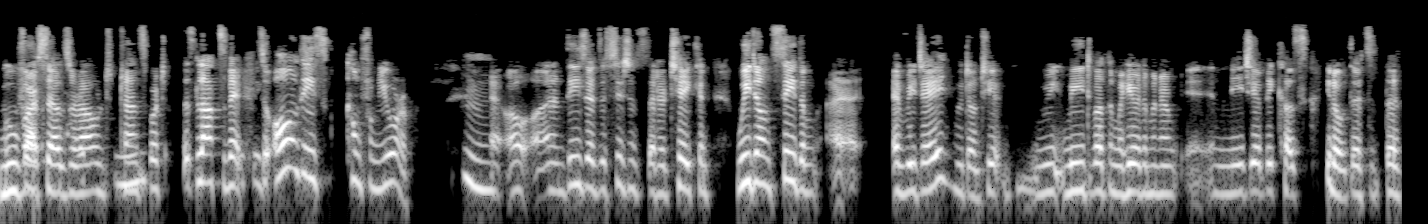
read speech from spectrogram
move ourselves around, mm-hmm. transport. There's lots of it. So all these come from Europe. Hmm. Uh, oh, and these are decisions that are taken. We don't see them uh, every day. We don't hear, re- read about them or hear them in, our, in media because you know there's the,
